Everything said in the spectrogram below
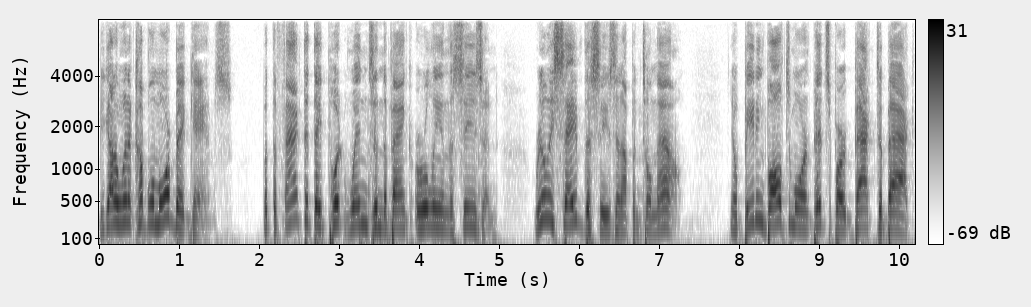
you got to win a couple more big games. But the fact that they put wins in the bank early in the season really saved the season up until now. You know, beating Baltimore and Pittsburgh back to back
